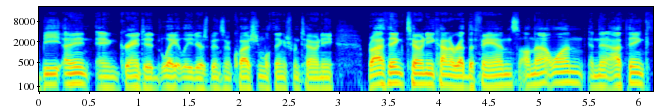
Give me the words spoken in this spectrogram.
beat. I mean, and granted, lately there's been some questionable things from Tony, but I think Tony kind of read the fans on that one, and then I think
